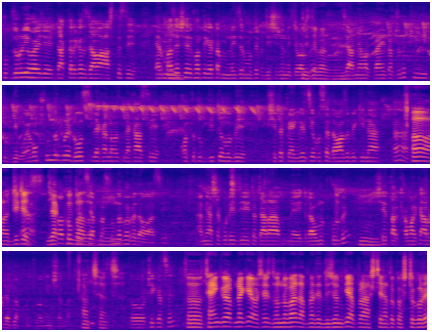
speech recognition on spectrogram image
খুব জরুরি হয় যে ডাক্তারের কাছে যাওয়া আসতেছে এর মাঝে সেখান থেকে একটা নিজের মধ্যে একটা ডিসিশন নিতে পারবে যে আমি আমার প্রাণীটার জন্য কি টুক দিব এবং সুন্দর করে ডোজ লেখানো লেখা আছে কতটুক দিতে হবে সেটা প্রেগনেন্সি অবস্থায় দেওয়া যাবে কিনা হ্যাঁ? ডিটেলস হ্যাঁ, খুব ভালো। আপনার সুন্দরভাবে দেওয়া আছে। আমি আশা করি যে এটা যারা এটা ডাউনলোড করবে সে তার খামারকে আরও ডেভেলপ করতে পারবে ইনশাল্লাহ আচ্ছা আচ্ছা। তো ঠিক আছে। তো থ্যাংক ইউ আপনাকে অশেষ ধন্যবাদ আপনাদের দুজনকে আপনারা আসছেন এত কষ্ট করে।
